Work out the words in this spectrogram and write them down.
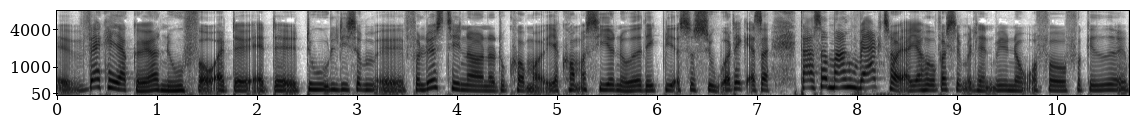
øh, hvad kan jeg gøre nu, for at, øh, at, at du ligesom øh, får lyst til, når, når du kommer, jeg kommer og siger noget, at det ikke bliver så surt. Ikke? Altså, der er så mange værktøjer, jeg håber simpelthen, vi når at få, få givet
